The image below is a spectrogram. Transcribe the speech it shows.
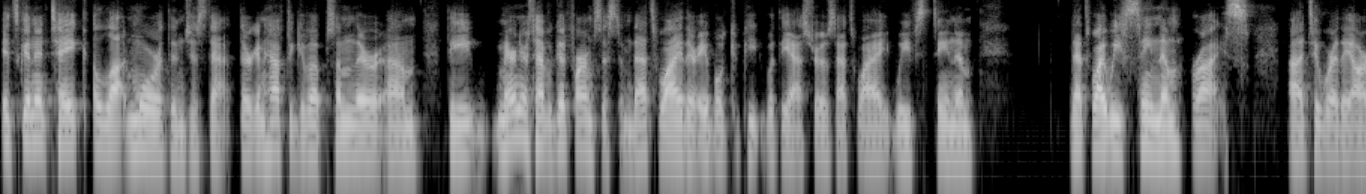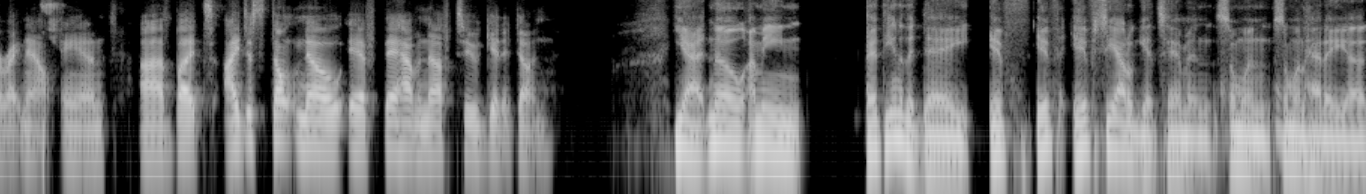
it's going to take a lot more than just that. They're going to have to give up some of their. Um, the Mariners have a good farm system. That's why they're able to compete with the Astros. That's why we've seen them. That's why we've seen them rise uh, to where they are right now. And uh, but I just don't know if they have enough to get it done. Yeah, no, I mean, at the end of the day, if if if Seattle gets him and someone someone had a uh,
